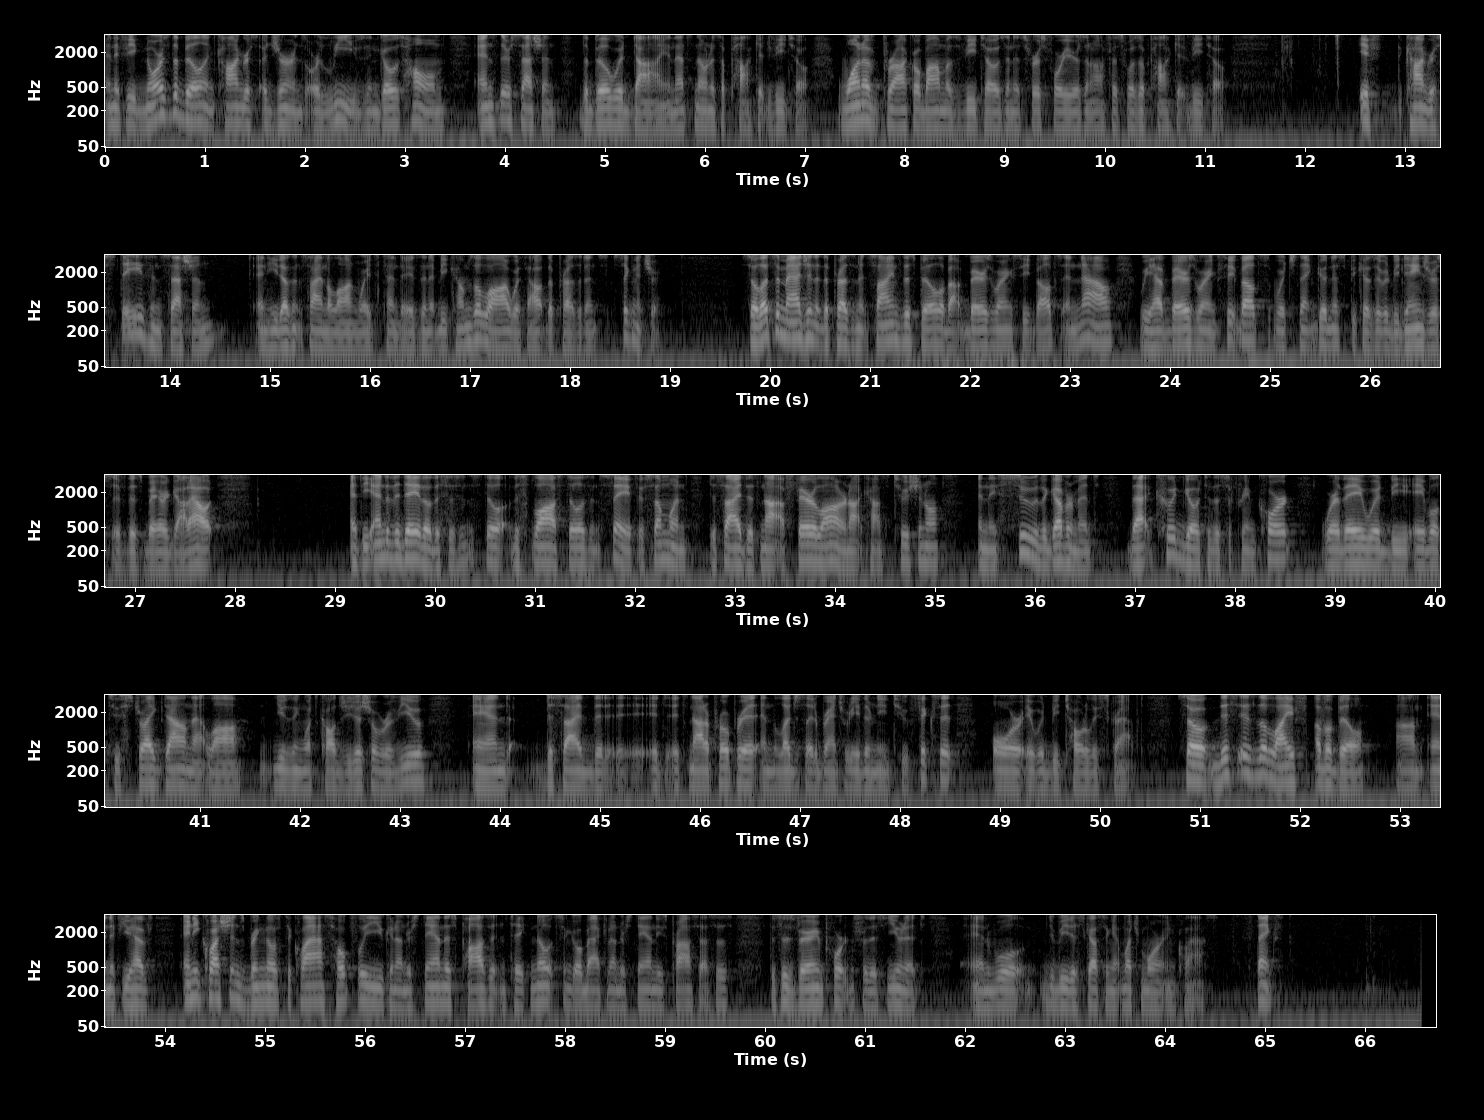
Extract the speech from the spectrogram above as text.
And if he ignores the bill and Congress adjourns or leaves and goes home, ends their session, the bill would die, and that's known as a pocket veto. One of Barack Obama's vetoes in his first four years in office was a pocket veto. If Congress stays in session and he doesn't sign the law and waits 10 days, then it becomes a law without the president's signature. So let's imagine that the president signs this bill about bears wearing seatbelts, and now we have bears wearing seatbelts, which thank goodness because it would be dangerous if this bear got out. At the end of the day, though, this isn't still this law still isn't safe. If someone decides it's not a fair law or not constitutional, and they sue the government, that could go to the Supreme Court, where they would be able to strike down that law using what's called judicial review, and decide that it, it, it's not appropriate, and the legislative branch would either need to fix it or it would be totally scrapped. So this is the life of a bill. Um, and if you have any questions, bring those to class. Hopefully you can understand this, pause it, and take notes and go back and understand these processes. This is very important for this unit, and we'll be discussing it much more in class. Thanks.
